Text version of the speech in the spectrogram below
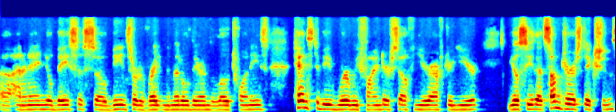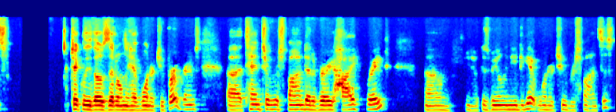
uh, on an annual basis. So being sort of right in the middle there in the low 20s tends to be where we find ourselves year after year. You'll see that some jurisdictions, particularly those that only have one or two programs, uh, tend to respond at a very high rate. Um, you know, because we only need to get one or two responses.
